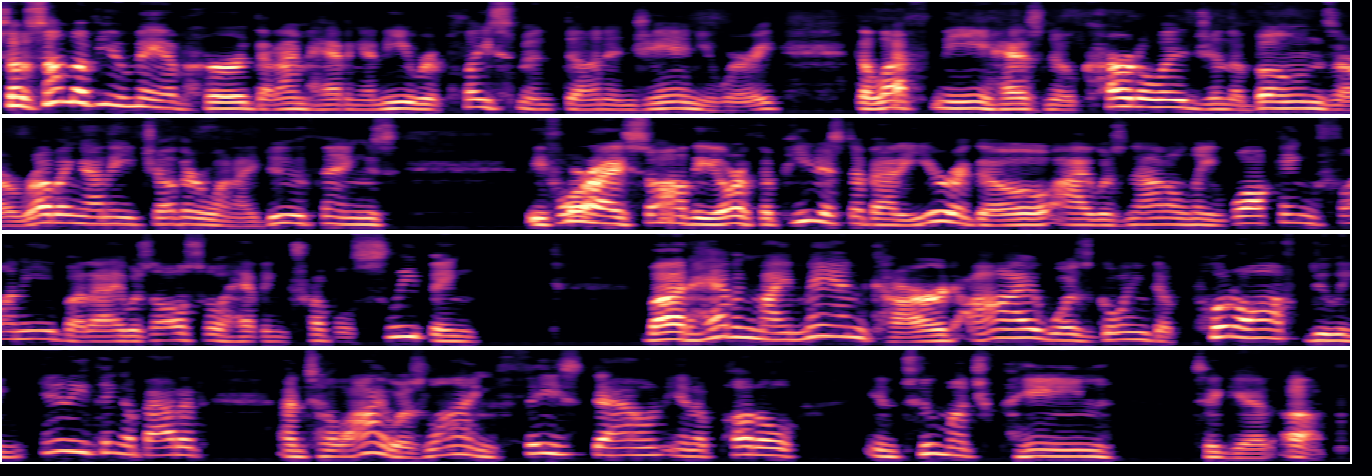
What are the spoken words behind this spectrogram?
So, some of you may have heard that I'm having a knee replacement done in January. The left knee has no cartilage and the bones are rubbing on each other when I do things. Before I saw the orthopedist about a year ago, I was not only walking funny, but I was also having trouble sleeping. But having my man card, I was going to put off doing anything about it until I was lying face down in a puddle in too much pain to get up.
